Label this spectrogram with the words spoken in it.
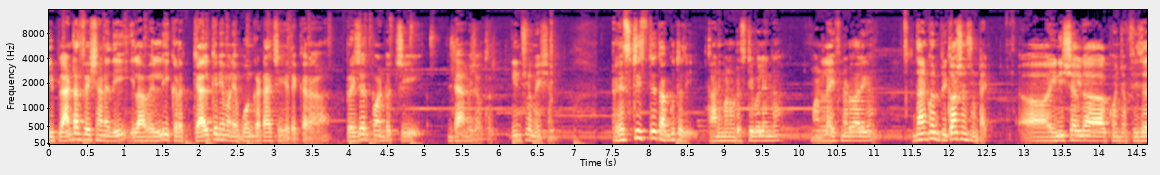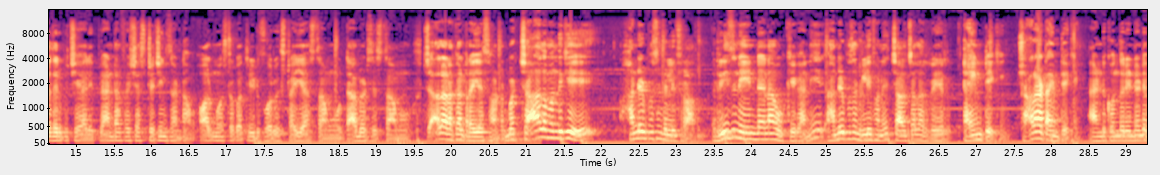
ఈ ప్లాంటర్ ఫిష్ అనేది ఇలా వెళ్ళి ఇక్కడ క్యాల్కినియం అనే బోన్కి అటాచ్ అయ్యే దగ్గర ప్రెషర్ పాయింట్ వచ్చి డ్యామేజ్ అవుతుంది. ఇన్ఫ్లమేషన్ రెస్ట్ ఇస్తే తగ్గుతుంది. కానీ మనం రెస్ట్ ఇవ్వలేంగా మన లైఫ్ నడవాలిగా? దానికి కొన్ని ప్రికాషన్స్ ఉంటాయి. ఇనిషియల్గా కొంచెం ఫిజియోథెరపీ చేయాలి. ప్లాంటర్ ఫేషియల్ స్ట్రెచింగ్స్ అంటాం. ఆల్మోస్ట్ ఒక three to four weeks try చేస్తాము. టాబ్లెట్స్ ఇస్తాము. చాలా రకాలు ట్రై చేస్తూ ఉంటారు. బట్ చాలామందికి హండ్రెడ్ పర్సెంట్ రిలీఫ్ రాదు. రీజన్ ఏంటైనా ఓకే కానీ హండ్రెడ్ పర్సెంట్ రిలీఫ్ అనేది చాలా చాలా రేర్. టైం టేకింగ్ చాలా టైం టేకింగ్. అండ్ కొందరు ఏంటంటే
